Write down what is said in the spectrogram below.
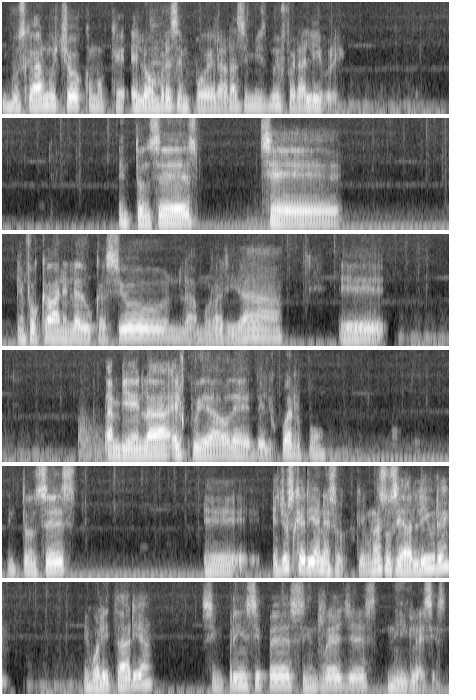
Buscaban mucho como que el hombre se empoderara a sí mismo y fuera libre. Entonces se enfocaban en la educación, la moralidad, eh, también la- el cuidado de- del cuerpo. Entonces, eh, ellos querían eso, que una sociedad libre, igualitaria, sin príncipes, sin reyes, ni iglesias.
